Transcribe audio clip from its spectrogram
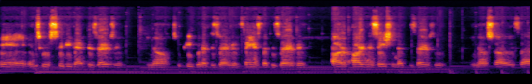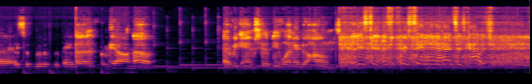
and into a city that deserves it. You know, to people that deserve it, fans that deserve it, our organization that deserves it. You know, so it's uh, it's a beautiful thing. Uh, from here on out, every game should be win or go home. That is 10. That's the first 10 win I had since college.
